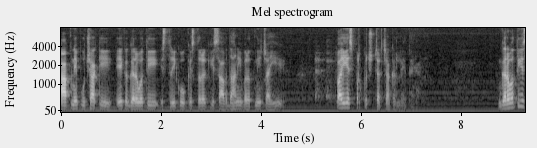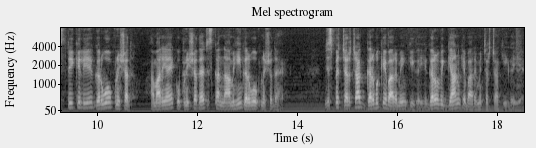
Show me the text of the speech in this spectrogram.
आपने पूछा कि एक गर्भवती स्त्री को किस तरह की सावधानी बरतनी चाहिए? तो आइए इस पर कुछ चर्चा कर लेते हैं। गर्भवती स्त्री के लिए गर्वोपनिषद हमारे यहाँ एक उपनिषद है जिसका नाम ही गर्वोपनिषद है, जिस पर चर्चा गर्भ के बारे में की गई है, गर्भ विज्ञान के बारे में चर्चा की गई है।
